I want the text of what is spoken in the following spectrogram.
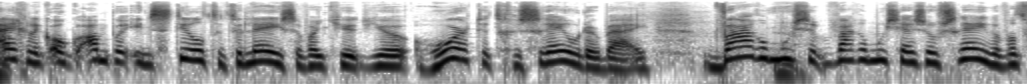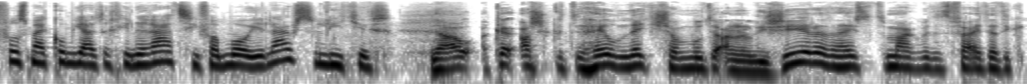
Eigenlijk ook amper in stilte te lezen, want je, je hoort het geschreeuw erbij. Waarom, moest, je- waarom moest jij zo schreeuwen? Want volgens mij kom je uit een generatie van mooie luisterliedjes. Nou, kijk, als ik het heel netjes zou moeten analyseren... dan heeft het te maken met het feit dat ik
